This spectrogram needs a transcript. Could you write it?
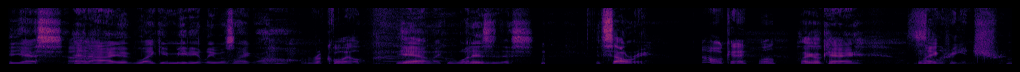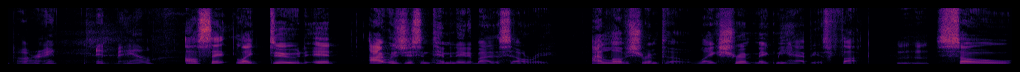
Yes, and Oh. I like immediately was like, oh Recoil. yeah, like what is this? it's celery. Oh, okay. Well, Like okay, like celery and shrimp. All right. And mayo. I'll say, like, dude, it. I was just intimidated by the celery. I love shrimp though. Like shrimp make me happy as fuck. Mm-hmm. So,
